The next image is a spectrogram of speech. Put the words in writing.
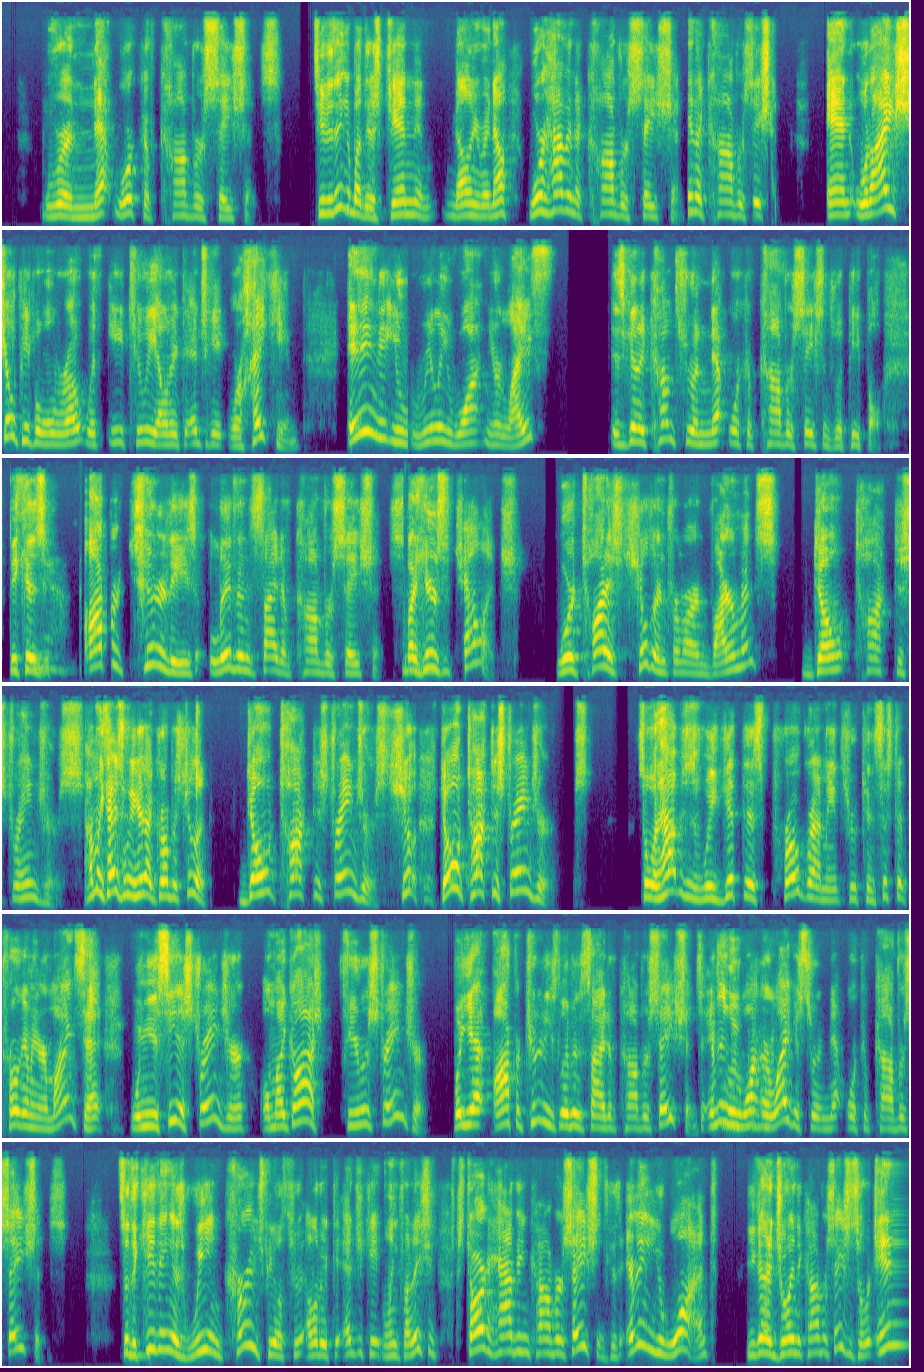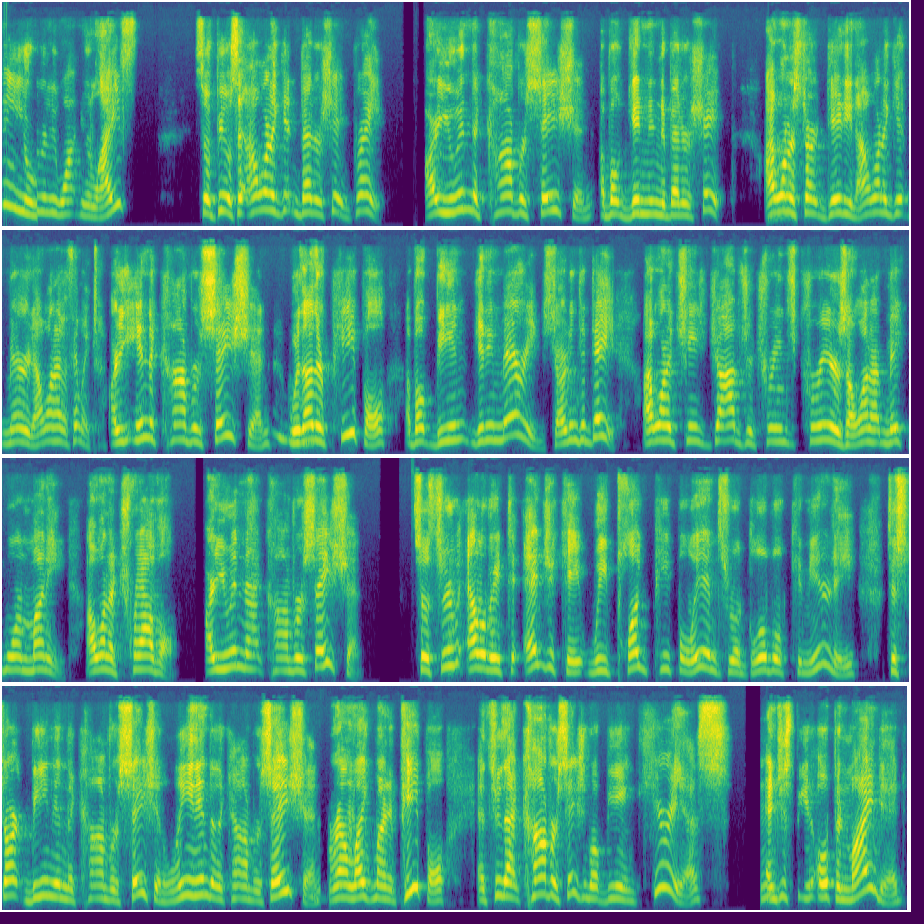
We're a network of conversations. So if you think about this, Jenn and Melanie right now, we're having a conversation in a conversation. And what I show people when we're out with E2E, Elevate to Educate, we're hiking, anything that you really want in your life is going to come through a network of conversations with people because yeah. opportunities live inside of conversations. But here's the challenge we're taught as children from our environments don't talk to strangers. How many times do we hear that grow up as children? Don't talk to strangers. Don't talk to strangers. So what happens is we get this programming through consistent programming or mindset. When you see a stranger, oh my gosh, fear a stranger. But yet opportunities live inside of conversations. Everything we want in our mm-hmm. life is through a network of conversations. So the key mm-hmm. thing is we encourage people through Elevate to Educate and Link Foundation, start having conversations because everything you want, you got to join the conversation. So anything you really want in your life. So people say, I want to get in better shape. Great. Are you in the conversation about getting into better shape? I want to start dating. I want to get married. I want to have a family. Are you in the conversation with mm-hmm. other people about being getting married, starting to date? I want to change jobs or change careers. I want to make more money. I want to travel. Are you in that conversation? So through Elevate to Educate, we plug people in through a global community to start being in the conversation, lean into the conversation around like-minded people. And through that conversation about being curious and mm-hmm. just being open-minded,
